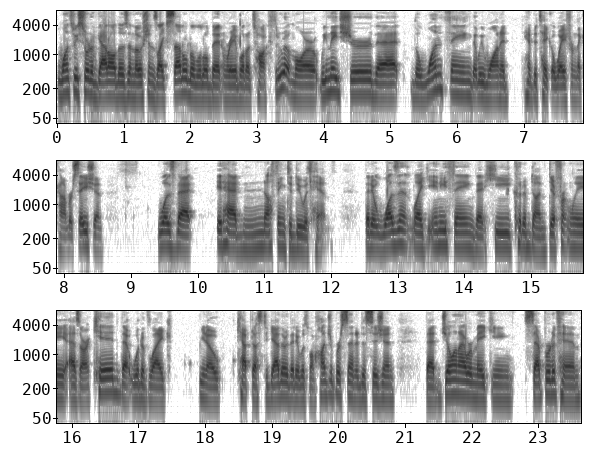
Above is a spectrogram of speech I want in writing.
once we sort of got all those emotions like settled a little bit and were able to talk through it more, we made sure that the one thing that we wanted him to take away from the conversation was that it had nothing to do with him. That it wasn't like anything that he could have done differently as our kid that would have like, you know, kept us together. That it was 100% a decision that Jill and I were making separate of him.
